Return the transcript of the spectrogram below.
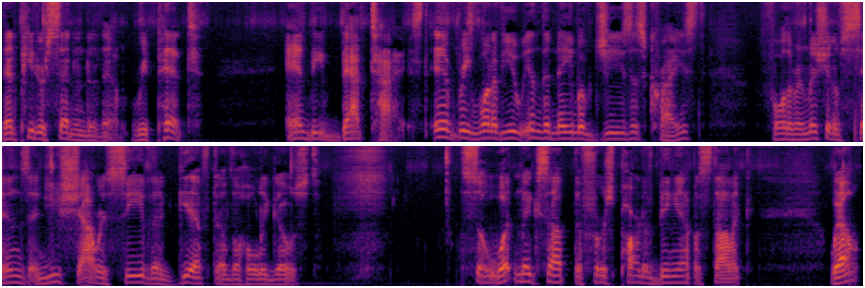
then Peter said unto them, Repent and be baptized, every one of you, in the name of Jesus Christ, for the remission of sins, and you shall receive the gift of the Holy Ghost. So, what makes up the first part of being apostolic? Well,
